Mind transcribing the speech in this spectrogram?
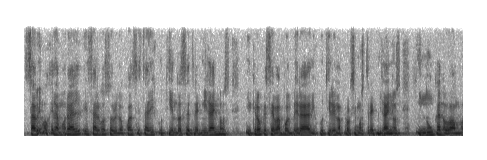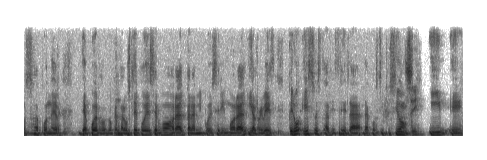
Sabemos que la moral es algo sobre lo cual se está discutiendo hace 3.000 años y creo que se va a volver a discutir en los próximos 3.000 años y nunca nos vamos a poner de acuerdo. Lo que para usted puede ser moral, para mí puede ser inmoral y al revés. Pero eso establece la, la constitución. Sí. Y eh,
